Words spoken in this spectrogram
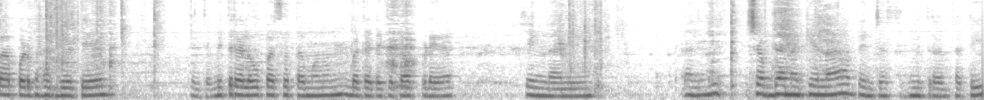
पापड भाजले होते. त्यांच्या मित्राला उपास होता म्हणून बटाट्याच्या पापड्या. शेंगदाणे आणि शब्दांना केला त्यांच्या मित्रांसाठी.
